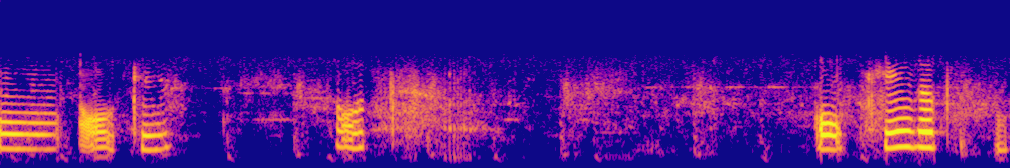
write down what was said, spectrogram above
Mm, okay. What? Okay, that's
